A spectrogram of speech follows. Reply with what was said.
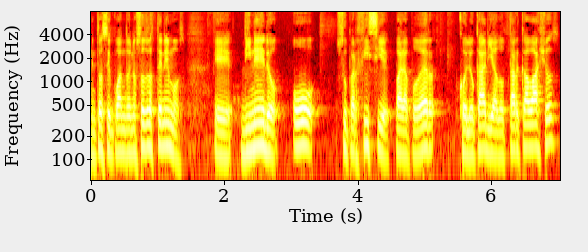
Entonces, cuando nosotros tenemos eh, dinero o superficie para poder colocar y adoptar caballos,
